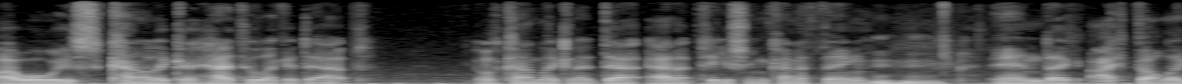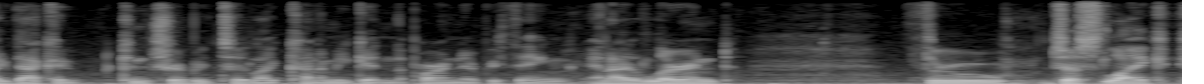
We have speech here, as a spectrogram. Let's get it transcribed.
I always kind of like I had to like adapt it was kind of like an adapt adaptation kind of thing hmm and like I felt like that could contribute to like kind of me getting the part and everything. And I learned through just like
